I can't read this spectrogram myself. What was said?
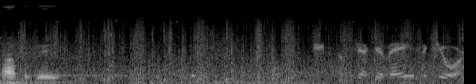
top of these. Objective A secure.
